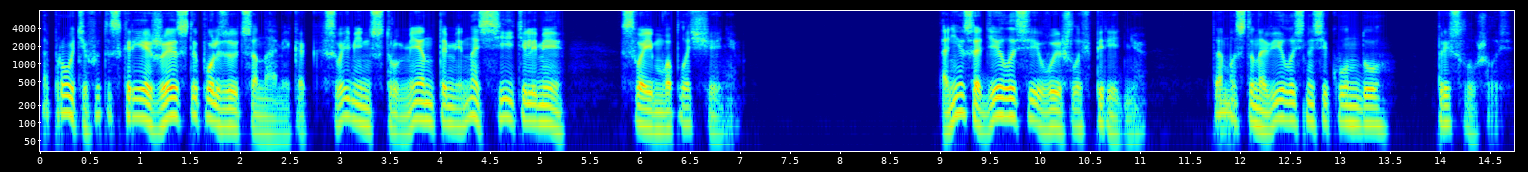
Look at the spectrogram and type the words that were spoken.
Напротив, это скорее жесты пользуются нами, как своими инструментами, носителями, своим воплощением. Анис оделась и вышла в переднюю. Там остановилась на секунду, прислушалась.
